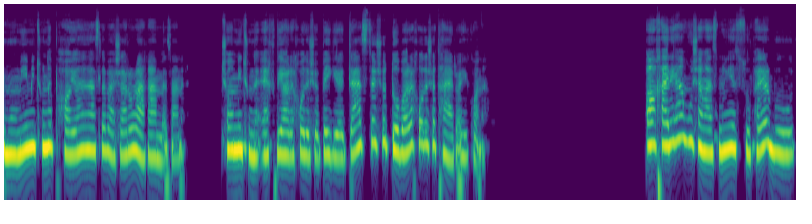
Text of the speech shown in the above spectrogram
عمومی می‌تونه پایان نسل بشر رو رقم بزنه چون می‌تونه اختیار خودش رو بگیره دستش و دوباره خودش رو طراحی کنه. آخری هم هوش مصنوعی سوپر بود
